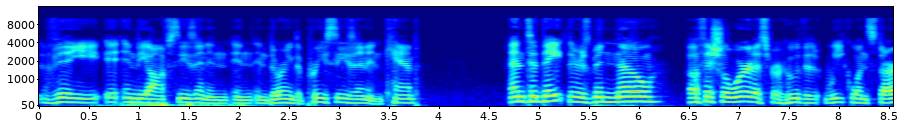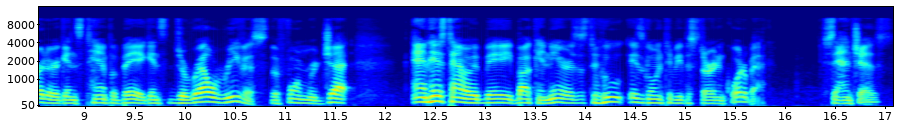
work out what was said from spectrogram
the in the off season and in, in, in, during the preseason and camp. And to date, there's been no official word as for who the week one starter against Tampa Bay, against Darrelle Revis, the former Jet, and his Tampa Bay Buccaneers as to who is going to be the starting quarterback. Sanchez,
